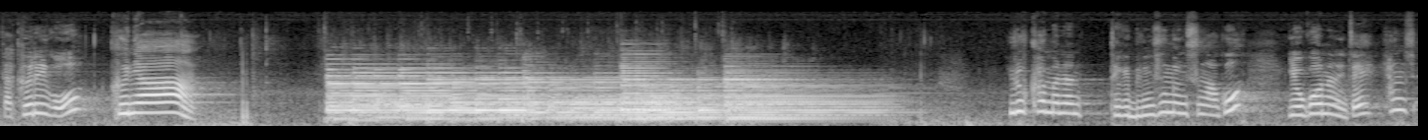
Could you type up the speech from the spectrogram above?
자, 그리고 그냥 이렇게 하면은 되게 밍숭맹숭하고 요거는 이제 형식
